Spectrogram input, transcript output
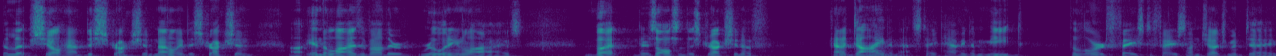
the lips shall have destruction. Not only destruction uh, in the lives of others, ruining lives, but there's also destruction of kind of dying in that state, having to meet the Lord face to face on Judgment Day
